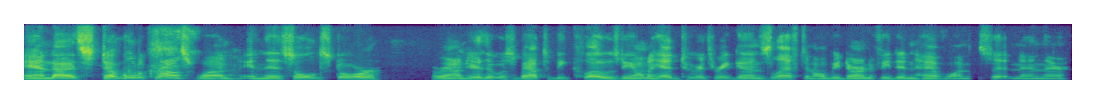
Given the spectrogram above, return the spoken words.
And I stumbled across one in this old store around here that was about to be closed. He only had two or three guns left, and I'll be darned if he didn't have one sitting in there.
